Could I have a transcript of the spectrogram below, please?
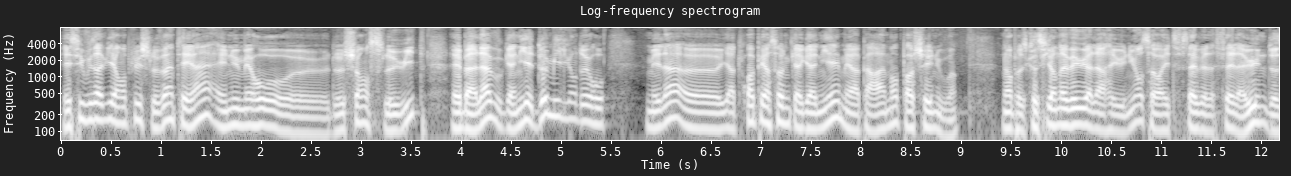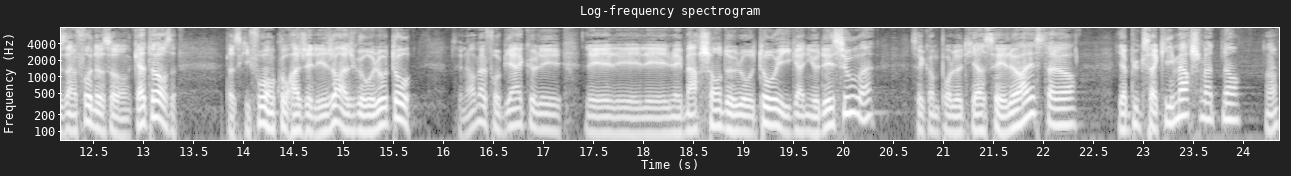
et si vous aviez en plus le 21 et numéro euh, de chance le 8, eh ben là vous gagnez 2 millions d'euros. Mais là, euh, il y a trois personnes qui ont gagné, mais apparemment pas chez nous. Hein. Non, parce que si on avait eu à la Réunion, ça aurait fait la une de Infos 974. Parce qu'il faut encourager les gens à jouer au loto. C'est normal, il faut bien que les marchands de loto ils gagnent des sous. Hein c'est comme pour le tiercé et le reste alors. Il n'y a plus que ça qui marche maintenant. Hein.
